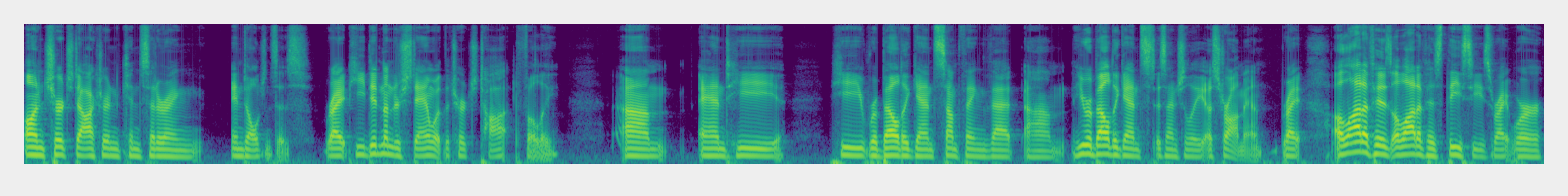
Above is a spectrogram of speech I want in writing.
on church doctrine considering indulgences, right? He didn't understand what the church taught fully. Um, and he he rebelled against something that um, he rebelled against essentially a straw man, right? A lot of his a lot of his theses, right, were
